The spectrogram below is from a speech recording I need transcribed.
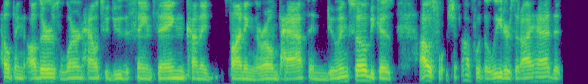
helping others learn how to do the same thing, kind of finding their own path in doing so. Because I was fortunate enough with the leaders that I had that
